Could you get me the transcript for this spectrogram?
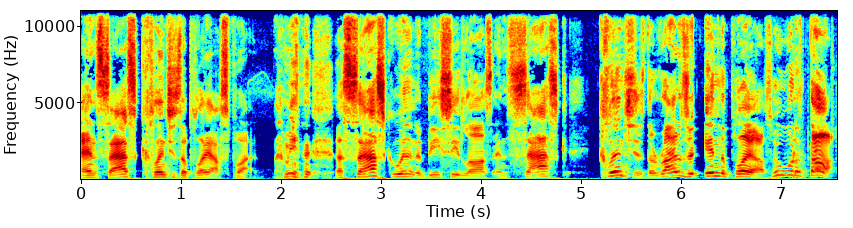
and Sask clinches a playoff spot. I mean, a Sask win and a BC loss, and Sask clinches. The Riders are in the playoffs. Who would have thought?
